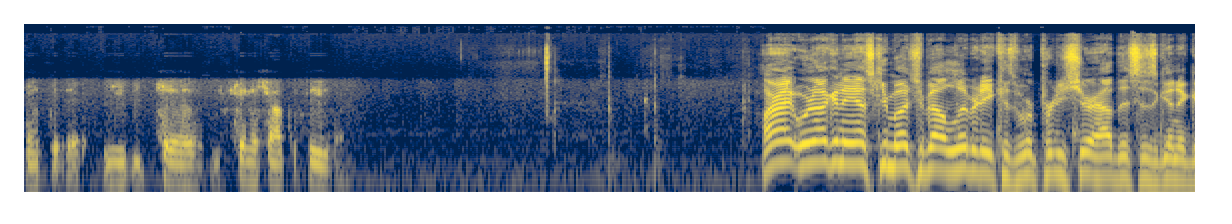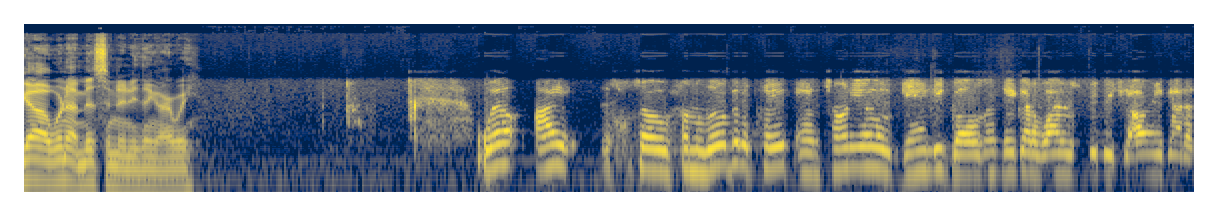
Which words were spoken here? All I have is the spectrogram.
to finish out the season. All right, we're not going to ask you much about Liberty because we're pretty sure how this is going to go. We're not missing anything, are we? Well, I so from a little bit of tape, Antonio Gandy Golden, they got a wide receiver. He already got a,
